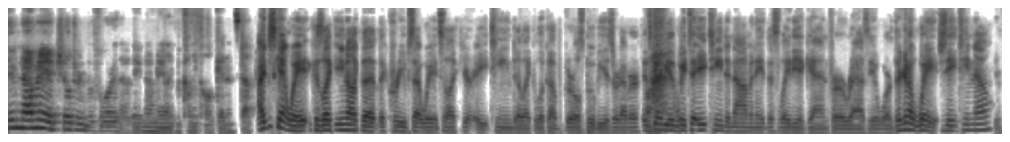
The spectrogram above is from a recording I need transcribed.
They've nominated children before, though. They've nominated like Macaulay Culkin and stuff. I just can't wait because, like, you know, like the the creeps that wait till like you're 18 to like look up girls' boobies or whatever. It's gonna be wait to 18 to nominate this lady again for a Razzie Award. They're gonna wait. She's 18 now. You're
